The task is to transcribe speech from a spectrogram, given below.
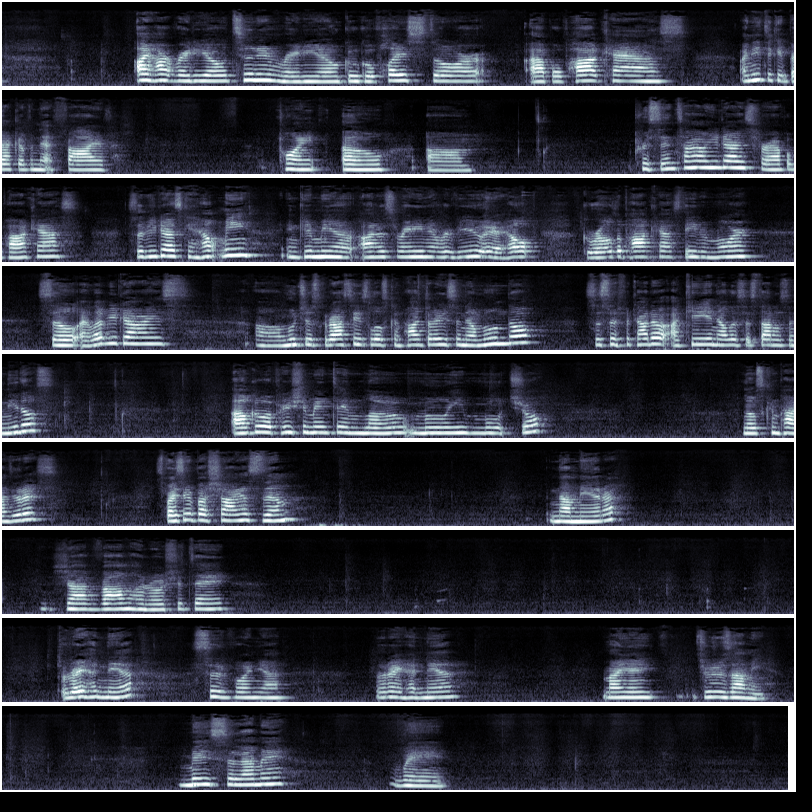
iHeartRadio, TuneIn Radio, Google Play Store, Apple Podcasts. I need to get back up in that 5.0 um, percentile, you guys, for Apple Podcasts. So if you guys can help me and give me an honest rating and review, it'll help grow the podcast even more. So I love you guys. Uh, muchas gracias los compadres en el mundo, certificado aquí en los Estados Unidos. Algo apreciamente lo muy mucho. Los compadres. Spicy Bashaya Zim. Namira. Javam Haroshite. Rehanir, Sylwania Rehanir, Maya Juruzami. Mesalame we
